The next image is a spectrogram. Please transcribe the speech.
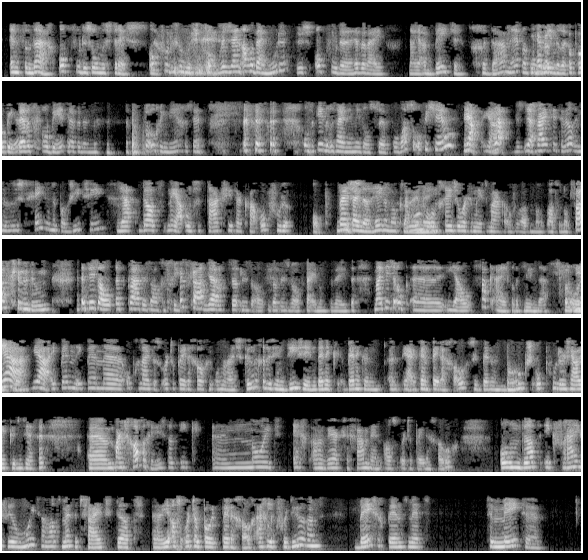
En vandaag opvoeden zonder stress. Opvoeden zonder stress. We zijn allebei moeder, dus opvoeden hebben wij nou ja, een beetje gedaan. Hè? Want onze we kinderen, geprobeerd. We hebben het geprobeerd. We hebben een, een poging neergezet. onze kinderen zijn inmiddels uh, volwassen officieel. Ja, ja. ja dus, dus, wij zitten wel in de rustgevende positie. Ja. Dat nou ja, onze taak zit er qua opvoeden op. Wij dus zijn er helemaal klaar mee. We hoeven ons geen zorgen meer te maken over wat, wat, we nog fout kunnen doen. Het, is al, het kwaad is al geschied. ja, dat is, al, dat is wel fijn om te weten. Maar het is ook uh, jouw vak eigenlijk, Linda, van oorsprong. Ja, ja ik ben, ik ben uh, opgeleid als orthopedagoog en onderwijskundige. Dus in die zin ben ik, ben ik een, een, ja, ik ben pedagoog. Dus ik ben een beroepsopvoeder, zou je kunnen zeggen. Um, maar het grappige is dat ik uh, nooit echt aan het werk gegaan ben als orthopedagoog omdat ik vrij veel moeite had met het feit dat uh, je als orthopedagoog eigenlijk voortdurend bezig bent met te meten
